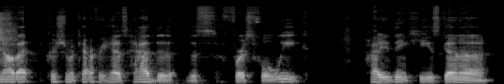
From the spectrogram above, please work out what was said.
now that Christian McCaffrey has had the, this first full week, how do you think he's gonna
